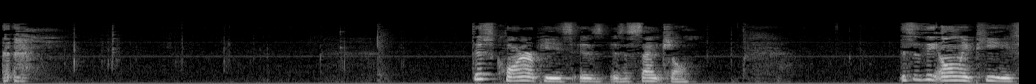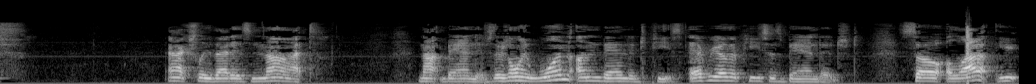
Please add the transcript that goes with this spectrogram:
this corner piece is, is essential. This is the only piece actually that is not not bandaged. There's only one unbandaged piece. Every other piece is bandaged. So a lot of you,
